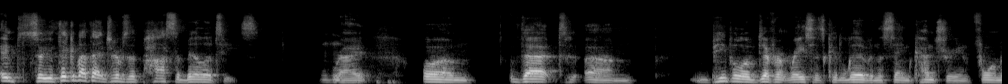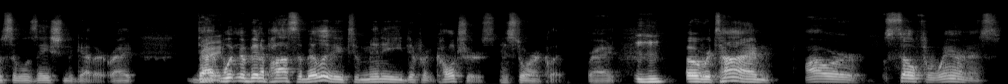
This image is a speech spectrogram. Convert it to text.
And so you think about that in terms of the possibilities, Mhm. right? Um, that um, people of different races could live in the same country and form a civilization together, right? That Right. wouldn't have been a possibility to many different cultures historically, right? Mhm. Over time, our self awareness,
